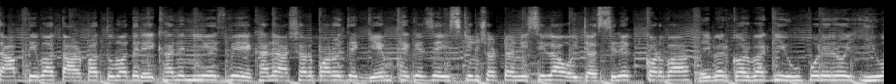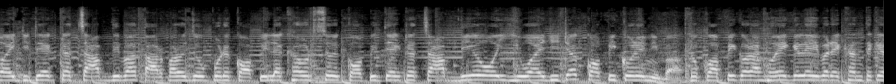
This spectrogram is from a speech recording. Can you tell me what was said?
চাপ দিবা, তারপর তোমাদের এখানে নিয়ে আসবে। এখানে আসার পর ওই যে গেম থেকে যে স্ক্রিনশটটা নিছিলা, ওইটা সিলেক্ট করবা। এইবার করবা কি? উপরের ওই ইউআইডিতে একটা চাপ দিবা, তারপর যে উপরে কপি লেখা উঠছে, ওই কপিতে একটা চাপ দিয়ে ওই ইউআইডিটা কপি করে নিবা। তো কপি করা হয়ে গেলে এবার এখান থেকে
